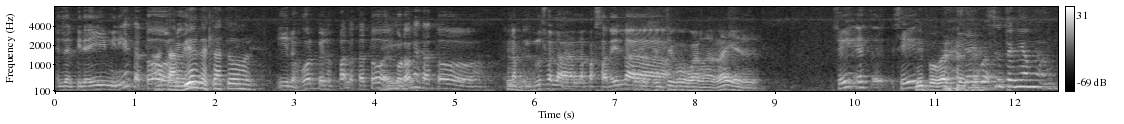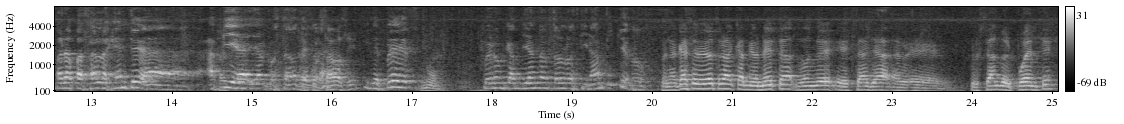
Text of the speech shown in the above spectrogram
El del Pireí Mini está todo. Ah, también está todo. Y los golpes, los palos, está todo. El cordón está todo. La- incluso la, la pasarela. tipo guardarraya, Sí, este, sí. Tipo. Mira, Iguazú teníamos para pasar la gente a, a pie ahí al costado, ¿te Al costado, sí. Y después Bueno. fueron cambiando todos los tirantes y quedó. Bueno, acá se ve otra camioneta donde está ya eh, cruzando el puente.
